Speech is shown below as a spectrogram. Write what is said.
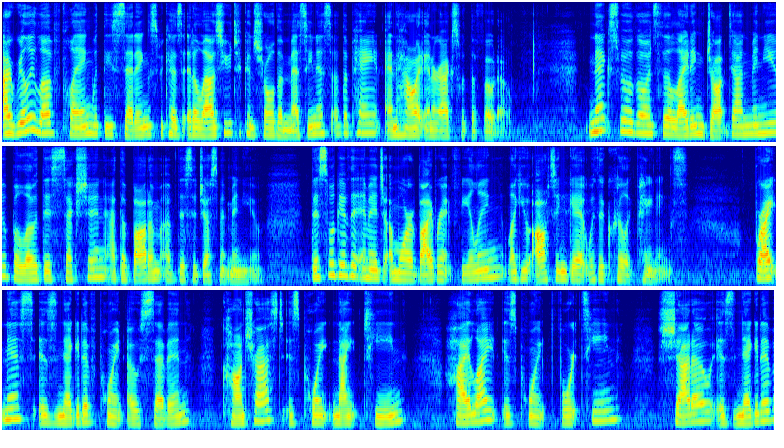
I really love playing with these settings because it allows you to control the messiness of the paint and how it interacts with the photo. Next, we'll go into the lighting drop-down menu below this section at the bottom of this adjustment menu. This will give the image a more vibrant feeling like you often get with acrylic paintings. Brightness is negative 0.07, contrast is 0.19, highlight is 0.14, shadow is negative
